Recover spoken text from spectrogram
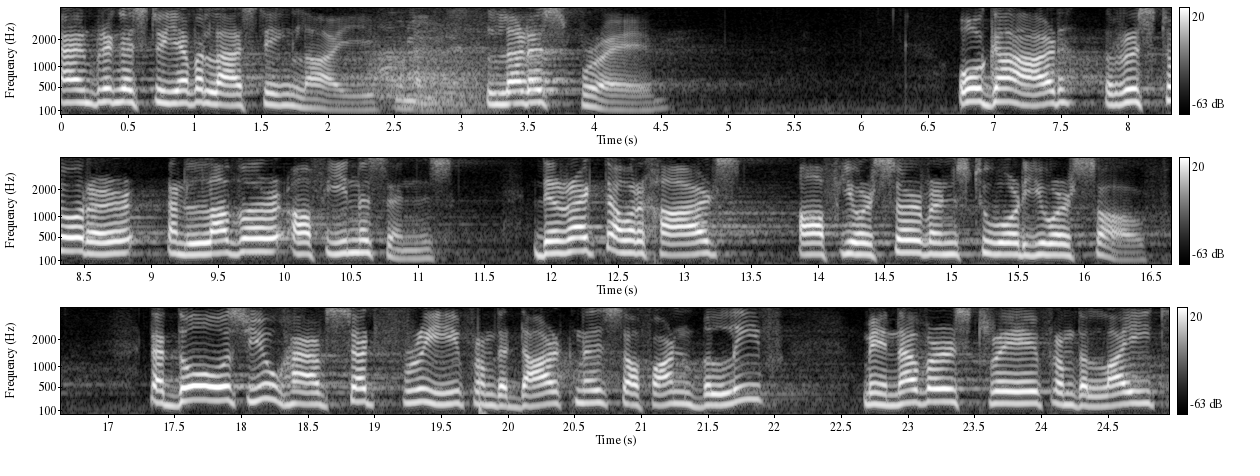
and bring us to everlasting life. Amen. Let us pray. O God, restorer and lover of innocence, direct our hearts of your servants toward yourself, that those you have set free from the darkness of unbelief may never stray from the light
